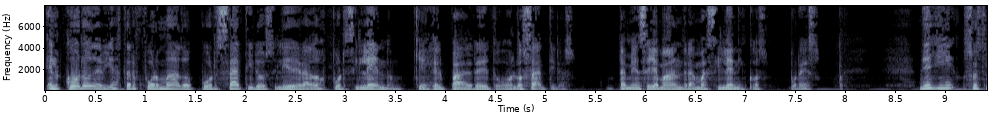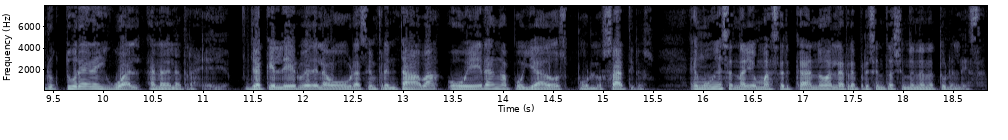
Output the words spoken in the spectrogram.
El coro debía estar formado por sátiros liderados por Sileno, que es el padre de todos los sátiros. También se llamaban dramas silénicos, por eso. De allí, su estructura era igual a la de la tragedia, ya que el héroe de la obra se enfrentaba o eran apoyados por los sátiros, en un escenario más cercano a la representación de la naturaleza.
